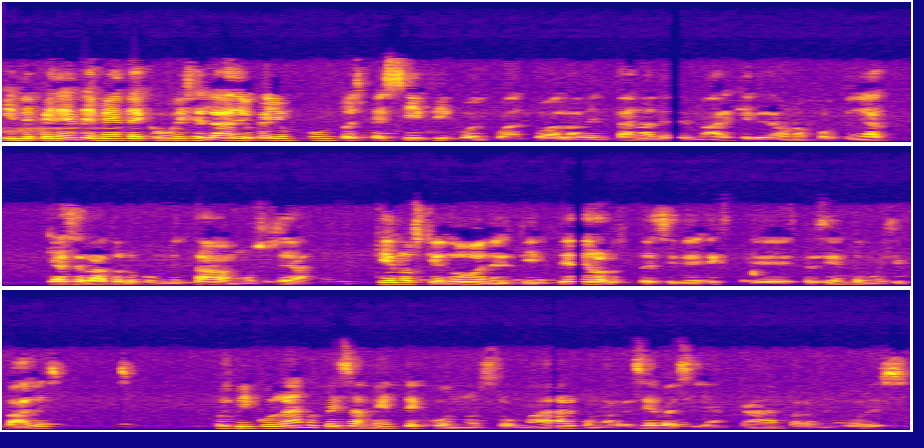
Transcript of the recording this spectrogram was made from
Independientemente, como dice Ladio, que hay un punto específico en cuanto a la ventana del mar que le da una oportunidad, que hace rato lo comentábamos, o sea, ¿qué nos quedó en el tintero a los presidentes, eh, presidentes municipales? Pues vincularnos precisamente con nuestro mar, con la reserva de Sillancán para mejores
